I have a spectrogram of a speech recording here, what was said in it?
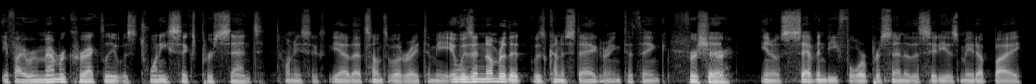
if I remember correctly, it was 26%. 26. Yeah, that sounds about right to me. It was a number that was kind of staggering to think. For sure. You know, 74% of the city is made up by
